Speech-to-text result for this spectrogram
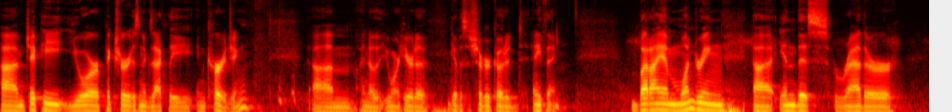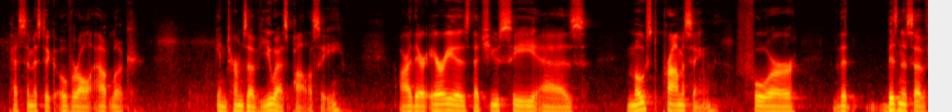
Um, JP, your picture isn't exactly encouraging. Um, I know that you weren't here to give us a sugar coated anything. But I am wondering uh, in this rather pessimistic overall outlook in terms of US policy, are there areas that you see as most promising for the business of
